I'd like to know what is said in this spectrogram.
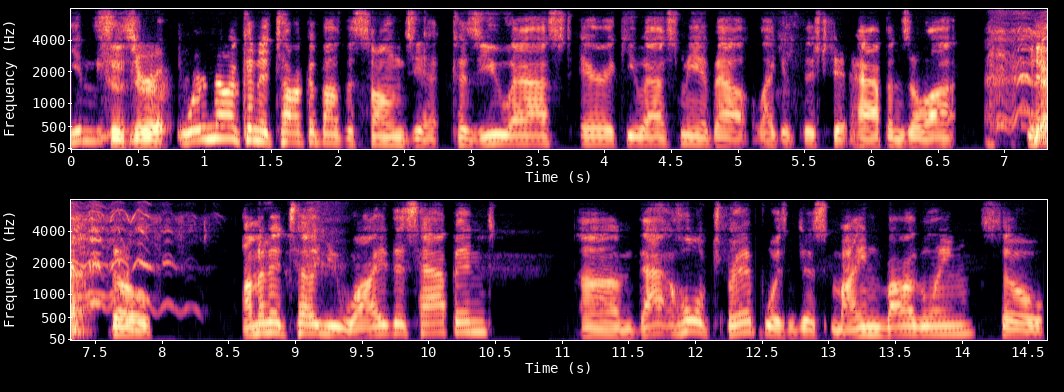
You, Scissor. we're not going to talk about the songs yet because you asked Eric. You asked me about like if this shit happens a lot. Yeah. So I'm going to tell you why this happened. Um, that whole trip was just mind-boggling. So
